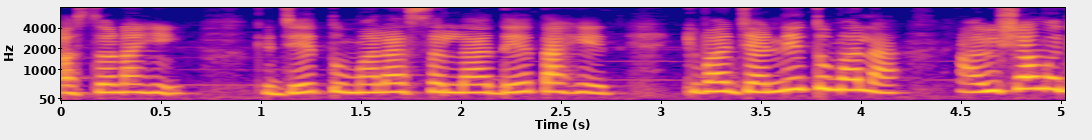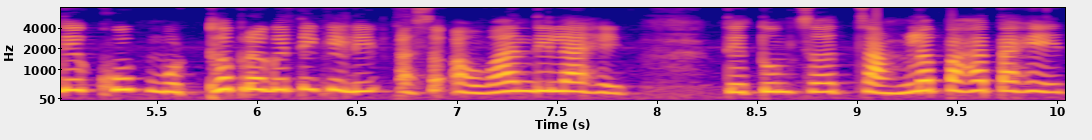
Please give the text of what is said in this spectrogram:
असं नाही. जे तुम्हाला सल्ला देत आहेत किंवा ज्यांनी तुम्हाला आयुष्यामध्ये खूप मोठं प्रगती केली असं आव्हान दिलं आहे ते तुमचं चांगलं पाहत आहेत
